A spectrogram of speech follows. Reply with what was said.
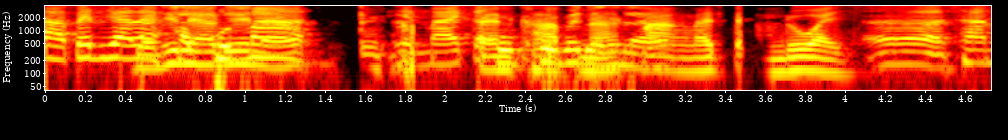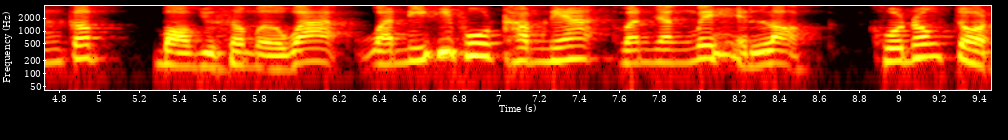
ล่ะเป็นไงล่ะเดือนที่ขอบคุณแล้วมากด้วยนะเห็นไหมก็แฟนคลับพูดไปเดือนนะที่แล้วฟังและจำด้วย เออ ฉันก็บอกอยู่เสมอว่า วันนี้ที่พูดคำเนี้ย มันยังไม่เห็นหรอก คุณต้องจด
